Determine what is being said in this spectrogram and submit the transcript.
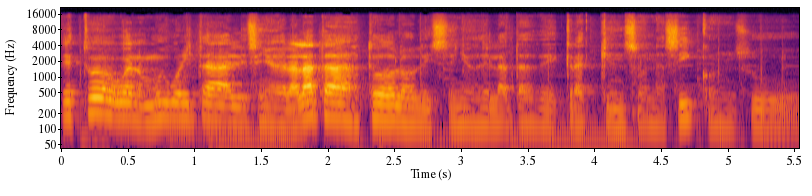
Esto, bueno, muy bonita el diseño de la lata. Todos los diseños de latas de Kraken son así, con su,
